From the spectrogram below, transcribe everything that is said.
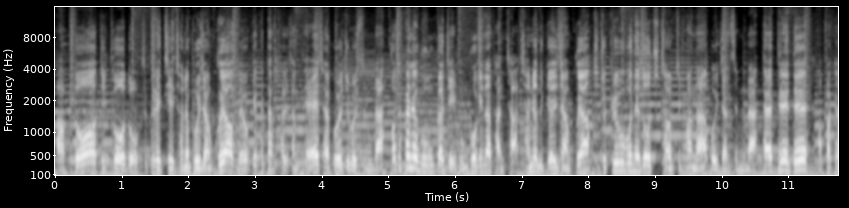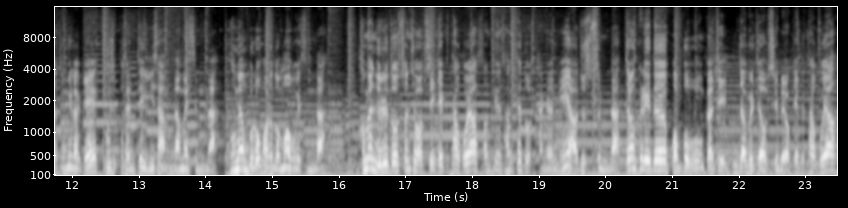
앞도어, 뒷도어도 스크래치 전혀 보이지 않고요. 매우 깨끗한 관리 상태 잘 보여주고 있습니다. 커트 패널 부분까지 문콕이나 단차 전혀 느껴지지 않고요. 뒤쪽 휠 부분에도 주차함집 하나 보이지 않습니다. 타이어 트레드 앞바퀴와 동일하게 90% 이상 남아 있습니다. 후면부로 바로 넘어가 보겠습니다. 후면 유리도 손칩 없이 깨끗하고요. 썬팅 상태도 당연히 아주 좋습니다. 트렁크 리드, 범퍼 부분까지 흠잡을 데 없이 매우 깨끗하고요.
